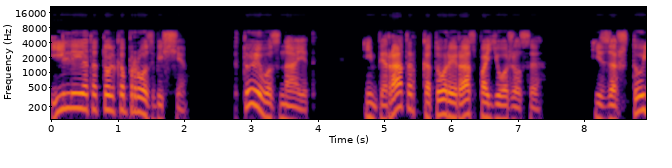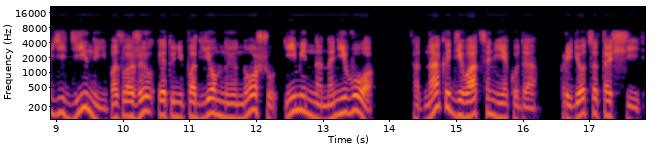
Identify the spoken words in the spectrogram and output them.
Или это только прозвище? Кто его знает? Император в который раз поежился. И за что Единый возложил эту неподъемную ношу именно на него? Однако деваться некуда, придется тащить.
